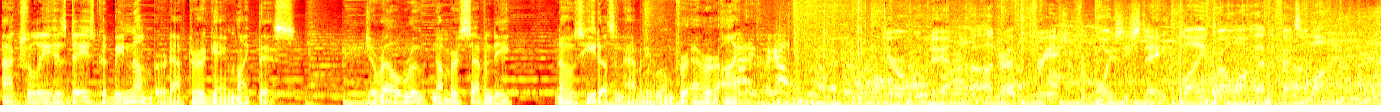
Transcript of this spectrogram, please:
Actually, his days could be numbered after a game like this. Jarrell Root, number 70, knows he doesn't have any room for error either. Gerald Rudin, uh, undrafted free agent from Boise State, playing well along that defensive line.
